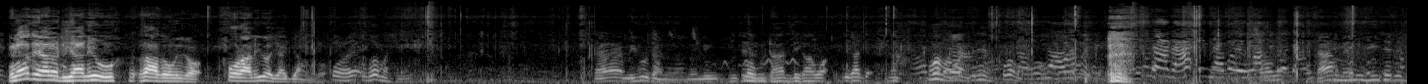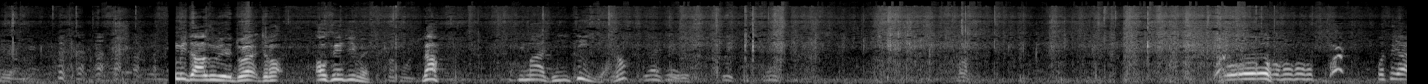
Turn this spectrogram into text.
ဘလော့တွေကတော့ဒီဟာလေးကိုအစားဆုံးလေးတော့ပေါ်တာလေးတော့ရိုက်ပြအောင်ပေါ့ပေါ်ရဲဟိုမှာရှိတယ်ဒါမီးဖို့တန်နေတာမင်းလေးဟင်းမဟုတ်ဘူးဒါလေကားဝလေကားတဲ့ဟိုမှာဟိုမှာဟိုမှာဒါမင်းလေးဟင်းချက်တဲ့နေရာ။မိသားစုတွေအတွက်ကျွန်တော်အောက်ဆင်းကြည့်မယ်။လာဒီမှာဒီကြည့်ရနော်အိုးဟိုဆရာ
